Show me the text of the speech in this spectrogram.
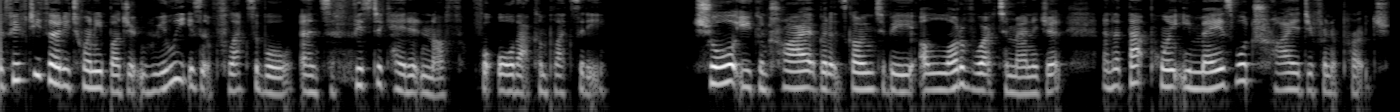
The 50 30 20 budget really isn't flexible and sophisticated enough for all that complexity. Sure, you can try it, but it's going to be a lot of work to manage it, and at that point, you may as well try a different approach,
